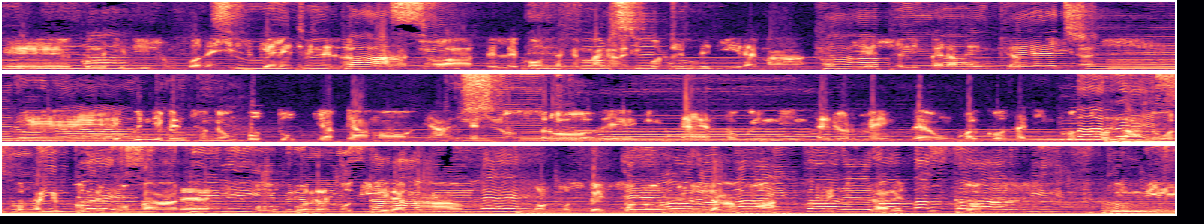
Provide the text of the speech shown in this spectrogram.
eh, come si dice, un po' degli scheletri nell'armadio, ha delle cose che magari vorrebbe dire ma non riesce liberamente a dire. E, e quindi penso che un po' tutti abbiamo eh, nel nostro eh, interno, quindi interiormente, un qualcosa di incontrollato, qualcosa che vorremmo fare o vorremmo dire ma molto spesso non riusciamo a concretizzare tutto. Quindi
